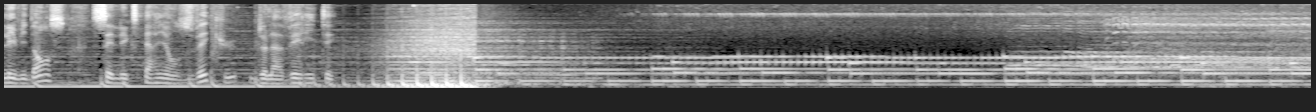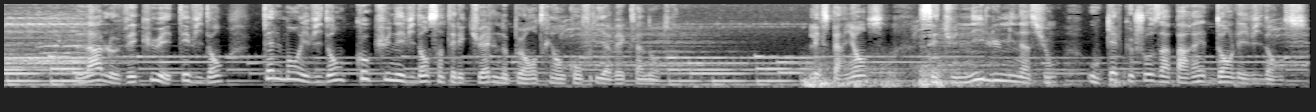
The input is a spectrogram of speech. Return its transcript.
L'évidence, c'est l'expérience vécue de la vérité. Vécu est évident, tellement évident qu'aucune évidence intellectuelle ne peut entrer en conflit avec la nôtre. L'expérience, c'est une illumination où quelque chose apparaît dans l'évidence.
